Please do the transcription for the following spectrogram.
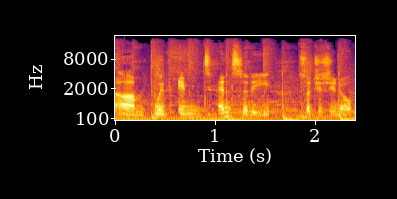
um, with intensity, such as, you know,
